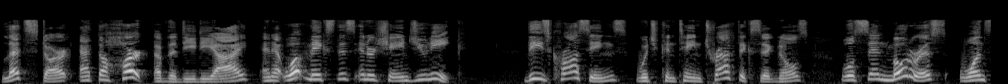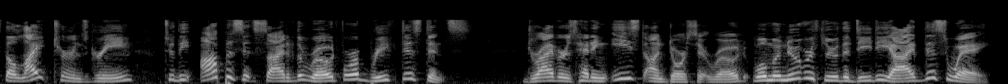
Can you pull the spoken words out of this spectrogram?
Let's start at the heart of the DDI and at what makes this interchange unique. These crossings, which contain traffic signals, will send motorists, once the light turns green, to the opposite side of the road for a brief distance. Drivers heading east on Dorsett Road will maneuver through the DDI this way.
